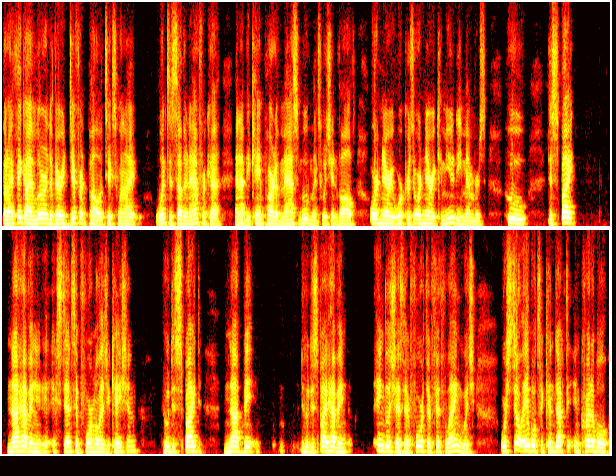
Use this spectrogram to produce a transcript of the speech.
but I think I learned a very different politics when I went to Southern Africa and I became part of mass movements, which involved ordinary workers, ordinary community members who, despite not having extensive formal education, who despite not being, who despite having English as their fourth or fifth language, we're still able to conduct incredible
